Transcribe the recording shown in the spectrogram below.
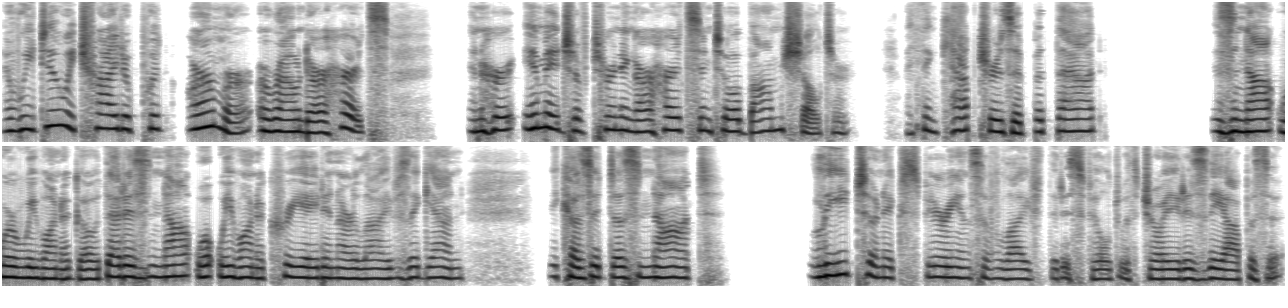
And we do, we try to put armor around our hearts. And her image of turning our hearts into a bomb shelter, I think, captures it. But that is not where we want to go. That is not what we want to create in our lives again, because it does not lead to an experience of life that is filled with joy. It is the opposite.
